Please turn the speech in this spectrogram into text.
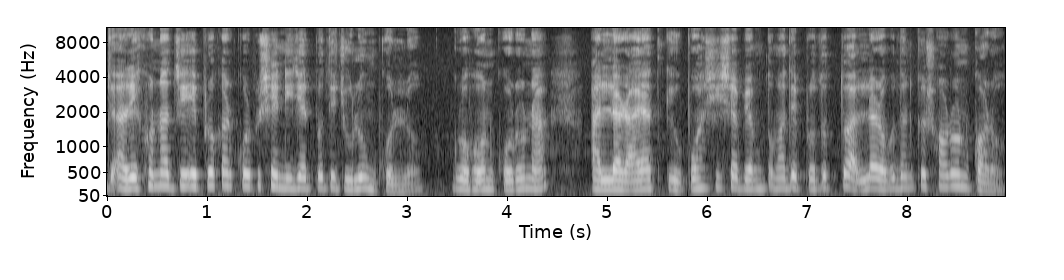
রেখো না যে এ প্রকার করবে, সে নিজের প্রতি জুলুম করল। গ্রহণ করো না, আল্লাহর আয়াতকে উপহাস হিসাবে এবং তোমাদের প্রদত্ত আল্লাহর অবদানকে স্মরণ করো।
